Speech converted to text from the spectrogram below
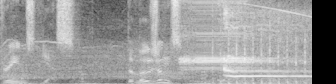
Dreams, yes. Delusions? No!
